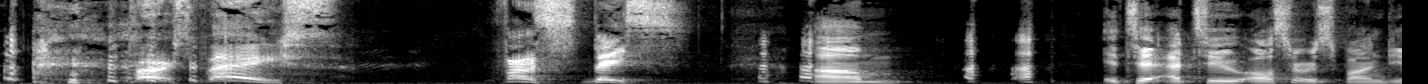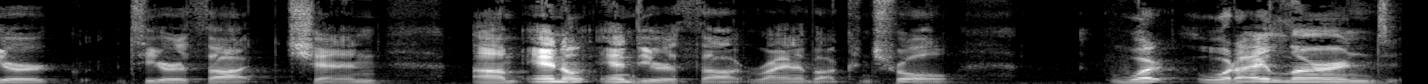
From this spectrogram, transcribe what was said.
First base. First base. um, to uh, to also respond to your to your thought, Shannon, um, and and to your thought, Ryan, about control. What what I learned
